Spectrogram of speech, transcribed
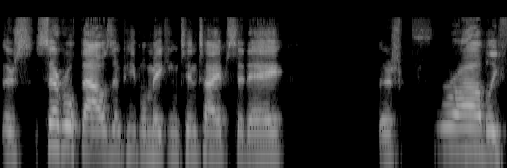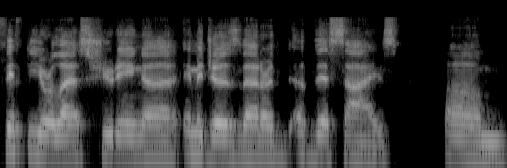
there's several thousand people making tintypes today. There's probably 50 or less shooting uh, images that are of this size. Um,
